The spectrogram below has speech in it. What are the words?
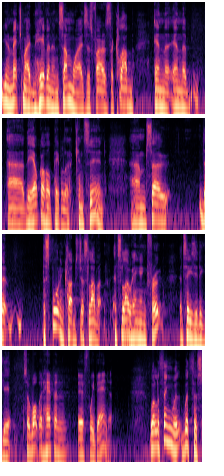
you know match made in heaven in some ways as far as the club and the and the uh, the alcohol people are concerned. Um, so the the sporting clubs just love it. It's low hanging fruit. It's easy to get. So what would happen if we banned it? Well, the thing with, with this,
